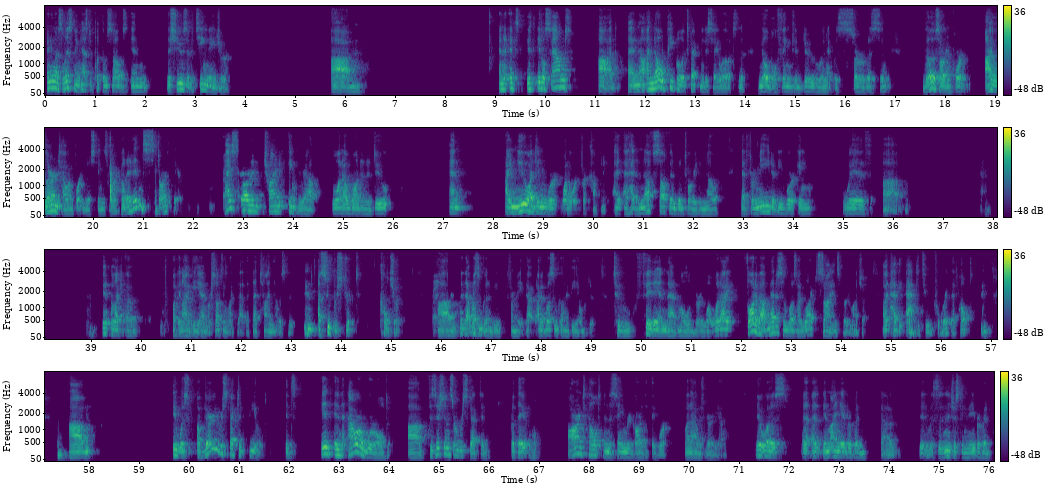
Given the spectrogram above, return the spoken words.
anyone's listening has to put themselves in the shoes of a teenager, um, and it's it, it'll sound odd, and I know people expect me to say, "Well, it's the noble thing to do, and it was service," and those are important. I learned how important those things were, but I didn't start there. I started trying to figure out what I wanted to do. And I knew I didn't work, want to work for a company. I, I had enough self-inventory to know that for me to be working with uh, it, like a like an IBM or something like that. At that time, that was the, a super strict culture. Right. Um, but that wasn't going to be for me. That I wasn't going to be able to to fit in that mold very well. What I thought about medicine was I liked science very much. I had the aptitude for it that helped. Um, it was a very respected field. It's in, in our world, uh, physicians are respected, but they aren't held in the same regard that they were when I was very young. It was uh, uh in my neighborhood, uh, it was an interesting neighborhood.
